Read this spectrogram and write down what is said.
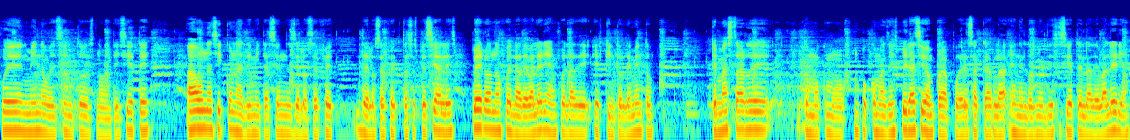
fue en 1997, aún así con las limitaciones de los, efectos especiales, pero no fue la de Valerian, fue la de El Quinto Elemento, que más tarde tomó como un poco más de inspiración para poder sacarla en el 2017, la de Valerian.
